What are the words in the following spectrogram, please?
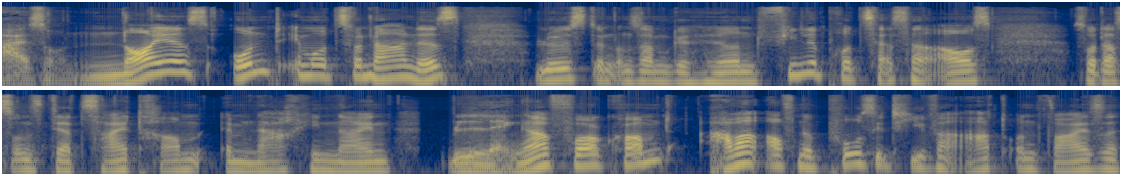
Also Neues und Emotionales löst in unserem Gehirn viele Prozesse aus, so dass uns der Zeitraum im Nachhinein länger vorkommt, aber auf eine positive Art und Weise,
